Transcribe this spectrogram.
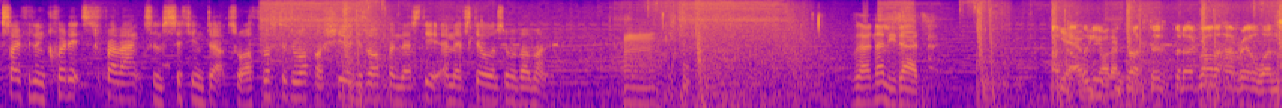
siphoning credits, phalanx, and sitting ducks. So our thrusters are off, our shield is off, and they're ste- and they've stolen some of our money. Hmm. They're nearly dead. I've Yeah, got we got maneuvering thrusters, but I'd rather have real ones.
